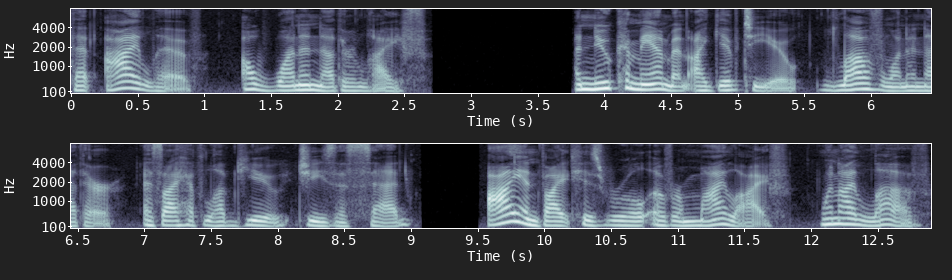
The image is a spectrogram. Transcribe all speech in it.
that I live a one another life. A new commandment I give to you love one another as I have loved you, Jesus said. I invite his rule over my life when I love,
